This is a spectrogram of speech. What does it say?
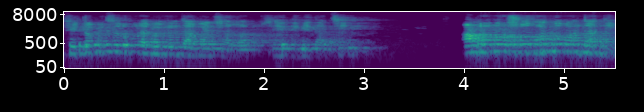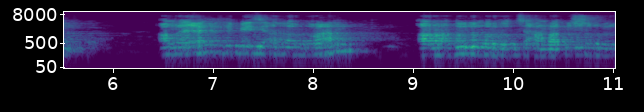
সেই টপিক্সের উপর আমি ওখানে যাব ইনশাল্লাহ সেই দিকে যাচ্ছি। আমরা বড় সৌভাগ্যবান জাতি। আমরা এক থেকে পেয়েছি কোরআন, আর দুই নম্বর হচ্ছে আমরা বিশ্বনবীর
